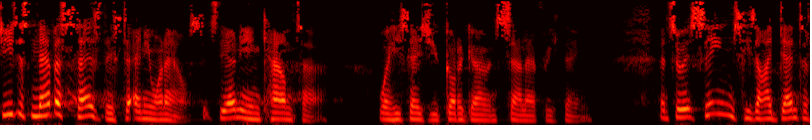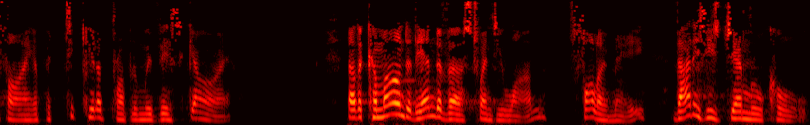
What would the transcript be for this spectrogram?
Jesus never says this to anyone else. It's the only encounter where he says you've got to go and sell everything. And so it seems he's identifying a particular problem with this guy. Now the command at the end of verse 21, follow me, that is his general call.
